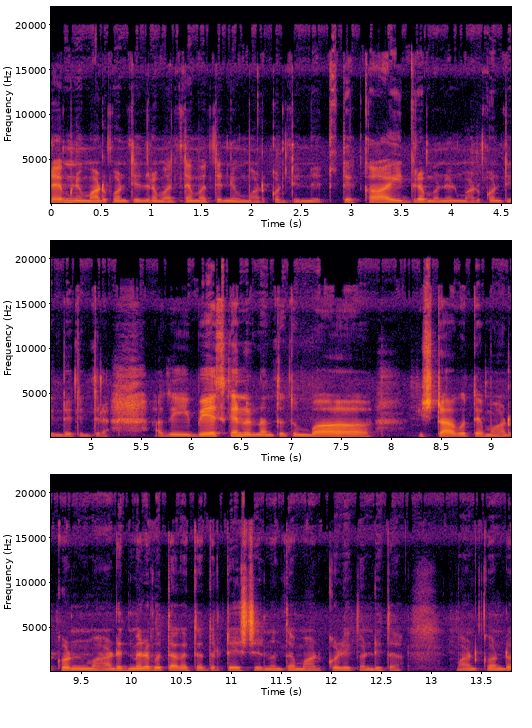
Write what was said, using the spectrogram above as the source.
ಟೈಮ್ ನೀವು ಮಾಡ್ಕೊಂಡು ತಿಂದರೆ ಮತ್ತೆ ಮತ್ತೆ ನೀವು ಮಾಡ್ಕೊಂಡು ತಿಂದೆ ಕಾಯಿದ್ರೆ ಮನೇಲಿ ಮಾಡ್ಕೊಂಡು ತಿಂದೇ ತಿಂತೀರ. ಅದು ಈ ಬೇಸಿಗೆನಲ್ಲಂತೂ ತುಂಬ ಇಷ್ಟ ಆಗುತ್ತೆ ಮಾಡ್ಕೊಂಡು, ಮಾಡಿದ ಮೇಲೆ ಗೊತ್ತಾಗುತ್ತೆ ಅದ್ರ ಟೇಸ್ಟ್ ಏನು ಅಂತ ಮಾಡ್ಕೊಳ್ಳಿ ಖಂಡಿತ. ಮಾಡಿಕೊಂಡು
